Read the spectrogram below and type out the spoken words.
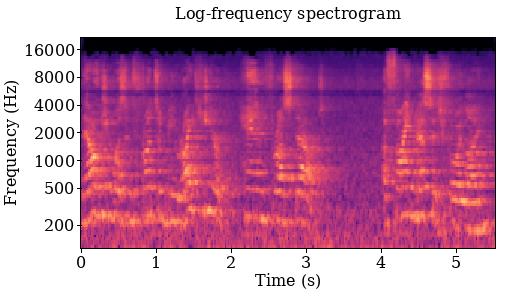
Now he was in front of me, right here, hand thrust out. A fine message, Fräulein.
